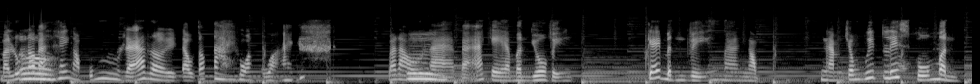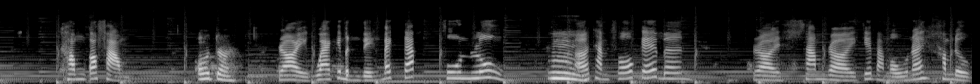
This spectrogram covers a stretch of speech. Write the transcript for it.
Mà lúc đó bạn thấy ngọc cũng rã rời đầu tóc tai quằn quại bắt đầu ừ. là bả kè mình vô viện. Cái bệnh viện mà ngọc nằm trong list của mình không có phòng. Ôi trời. Rồi qua cái bệnh viện backup full luôn. Ừ. ở thành phố kế bên. Rồi xong rồi cái bà mụ nói không được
